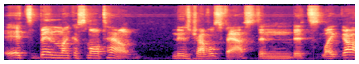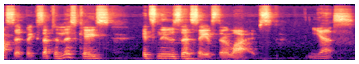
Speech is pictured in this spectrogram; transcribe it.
It's been like a small town news travels fast and it's like gossip, except in this case, it's news that saves their lives. Yes.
